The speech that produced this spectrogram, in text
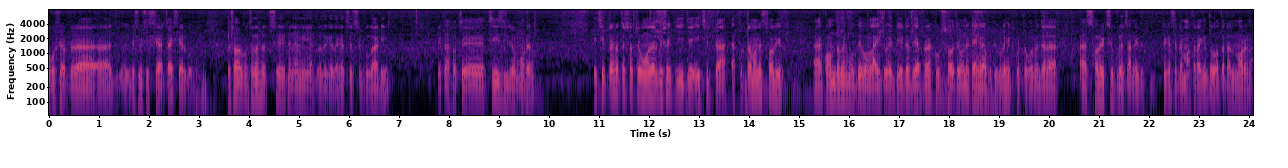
অবশ্যই আপনারা বেশি বেশি শেয়ার চাই শেয়ার করবেন। তো সবার প্রথমে হচ্ছে এখানে আমি আপনাদেরকে দেখাচ্ছি হচ্ছে বুগাডি এটা হচ্ছে থ্রি জিরো মডেল এই চিপটার হচ্ছে সবচেয়ে মজার বিষয় কি, যে এই চিপটা এতটা মানে সলিড কম দামের মধ্যে এবং লাইট ওয়েট যেটা দিয়ে আপনারা খুব সহজে মানে ট্যাংরা পুঁটিগুলো হিট করতে পারবেন। যারা সলিড চিপগুলো চান, এই দেখুন, ঠিক আছে? এটা মাথাটা কিন্তু অতটা নড়ে না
